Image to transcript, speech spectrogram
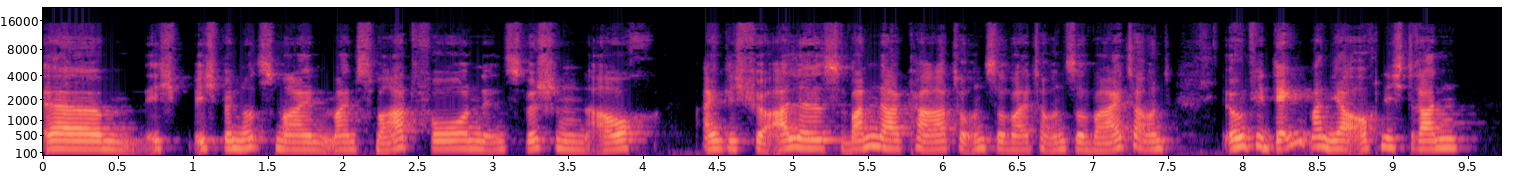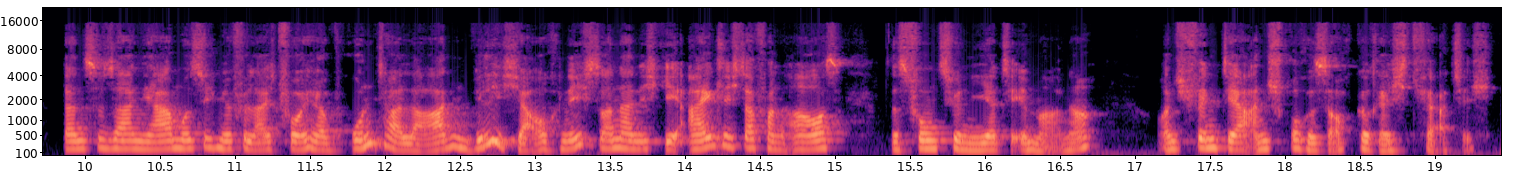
Ähm, ich, ich benutze mein, mein Smartphone inzwischen auch eigentlich für alles, Wanderkarte und so weiter und so weiter. Und irgendwie denkt man ja auch nicht dran, dann zu sagen, ja, muss ich mir vielleicht vorher runterladen, will ich ja auch nicht, sondern ich gehe eigentlich davon aus, das funktioniert immer. Ne? Und ich finde, der Anspruch ist auch gerechtfertigt.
